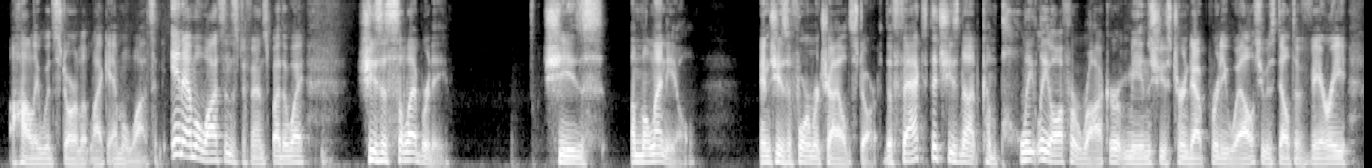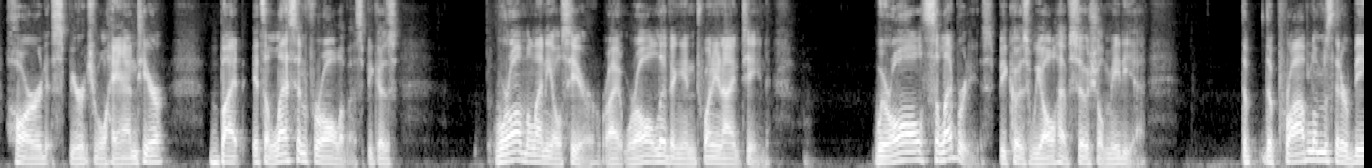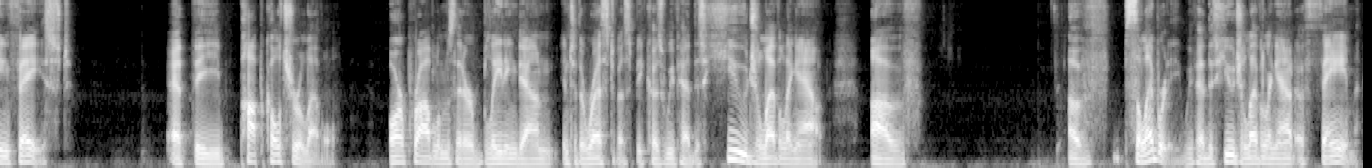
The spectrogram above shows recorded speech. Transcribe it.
a Hollywood starlet like Emma Watson. In Emma Watson's defense, by the way, she's a celebrity, she's a millennial, and she's a former child star. The fact that she's not completely off her rocker means she's turned out pretty well. She was dealt a very hard spiritual hand here, but it's a lesson for all of us because we're all millennials here, right? We're all living in 2019. We're all celebrities because we all have social media. The, the problems that are being faced at the pop culture level are problems that are bleeding down into the rest of us because we've had this huge leveling out of, of celebrity. We've had this huge leveling out of fame.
